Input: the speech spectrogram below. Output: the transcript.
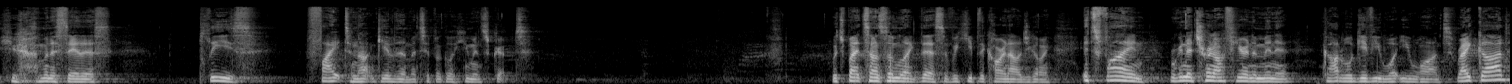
I'm going to say this. Please fight to not give them a typical human script. Which might sound something like this if we keep the car analogy going. It's fine. We're going to turn off here in a minute. God will give you what you want. Right, God?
